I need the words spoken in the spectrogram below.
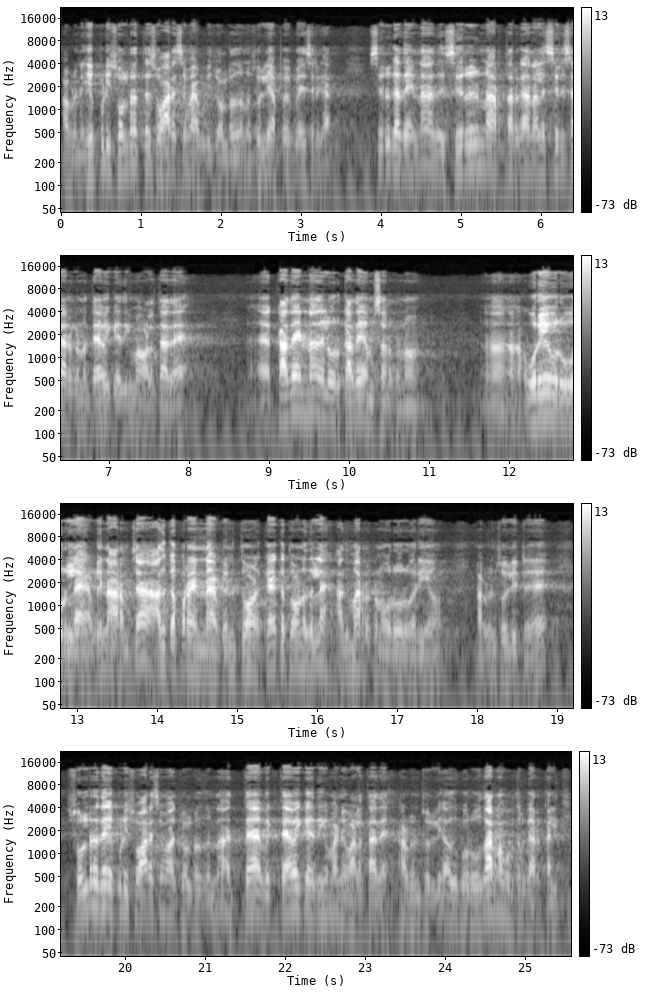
அப்படின்னு. எப்படி சொல்கிறத சுவாரஸ்யமாக எப்படி சொல்கிறதுன்னு சொல்லி அப்போ பேசியிருக்கார். சிறுகதைன்னா அது சிறுன்னு அர்த்தம் இருக்குது அதனால சிறுசாக இருக்கணும் தேவைக்கு அதிகமாக வளர்த்தாத. கதைன்னா அதில் ஒரு கதை அம்சம் இருக்கணும். ஒரே ஒரு ஊரில் அப்படின்னு ஆரம்பித்தா அதுக்கப்புறம் என்ன அப்படின்னு தோ கேட்க தோணுதில்ல? அது மாதிரி இருக்கணும் ஒரு ஒரு வரியும் அப்படின்னு சொல்லிட்டு சொல்கிறதே எப்படி சுவாரஸ்யமாக சொல்கிறதுன்னா தேவை தேவைக்கு அதிகமாக நீ வளர்த்தாதே அப்படின்னு சொல்லி அதுக்கு ஒரு உதாரணம் கொடுத்துருக்காரு கல்கி.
